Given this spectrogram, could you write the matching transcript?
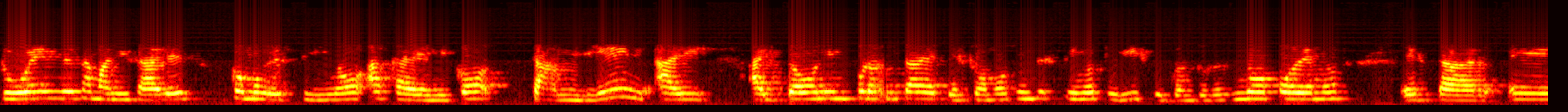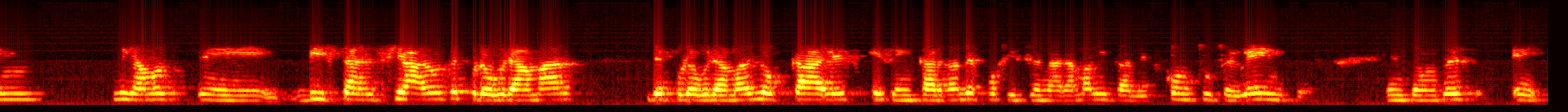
tú vendes a Manizales como destino académico, también hay, hay toda una impronta de que somos un destino turístico, entonces no podemos estar, digamos, eh, distanciados de programas de programas locales que se encargan de posicionar a Manizales con sus eventos. Entonces, eh,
